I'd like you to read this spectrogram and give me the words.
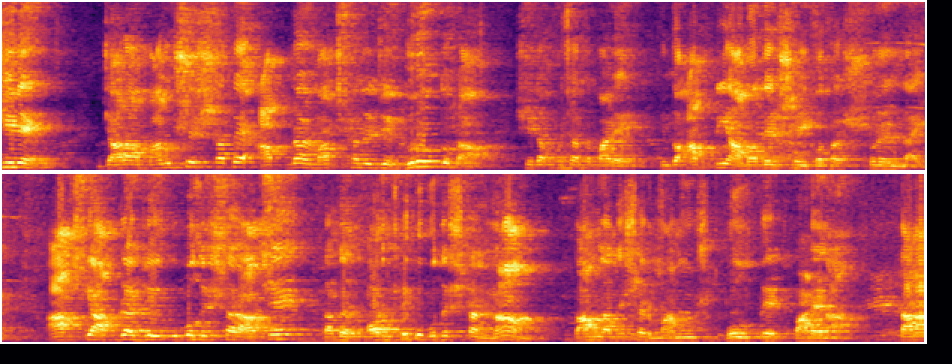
চিনে। যারা মানুষের সাথে আপনার মাঝখানে যে দূরত্বটা সেটা পৌঁছাতে পারে, কিন্তু আপনি আমাদের সেই কথা শোনেন নাই। আজকে আপনার যে উপদেষ্টারা আছে, তাদের অর্ধেক উপদেষ্টার নাম বাংলাদেশের মানুষ বলতে পারে না। তারা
